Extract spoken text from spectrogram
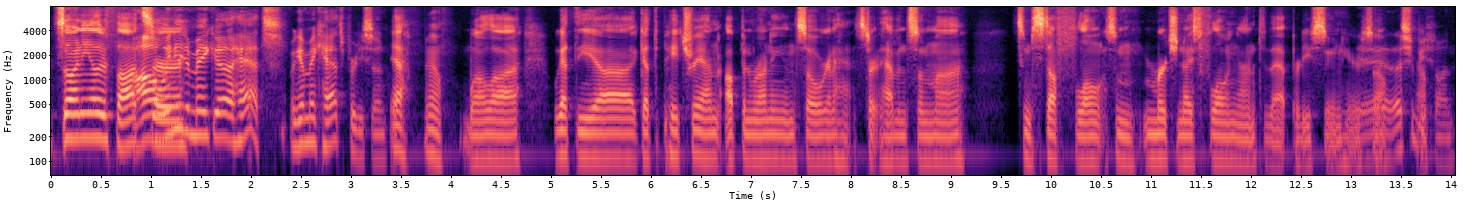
so, any other thoughts? oh, we need to make uh, hats. We gotta make hats pretty soon. Yeah, yeah. Well, uh, we got the uh, got the Patreon up and running, and so we're gonna ha- start having some uh, some stuff flow, some merchandise flowing onto that pretty soon here. Yeah, so, that should be yeah. fun.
